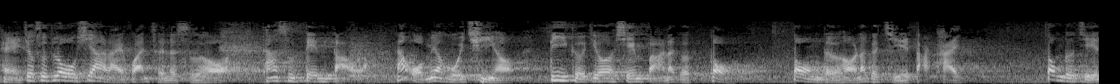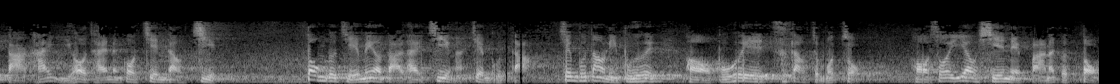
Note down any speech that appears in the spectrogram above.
哎，就是落下来完成的时候啊，它是颠倒了，那我们要回去哦，第一个就要先把那个洞。洞的哈那个结打开，洞的结打开以后才能够见到镜，洞的结没有打开，见啊见不到，见不到你不会哦不会知道怎么做哦，所以要先呢把那个洞，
